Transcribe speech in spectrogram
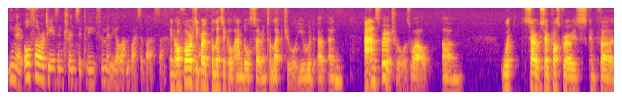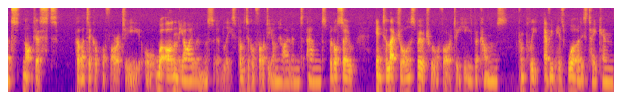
you know, authority is intrinsically familial and vice versa. in authority Yeah. both political and also intellectual you would uh, and and spiritual as well um with so so prospero is conferred not just political authority or well on the island at least political authority on the island and but also intellectual and spiritual authority he becomes complete every his word is taken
